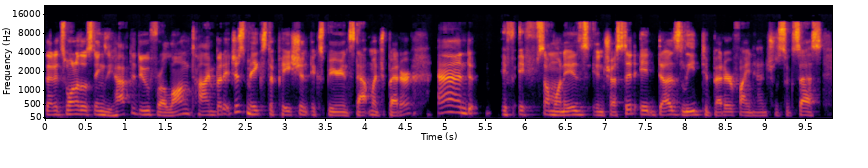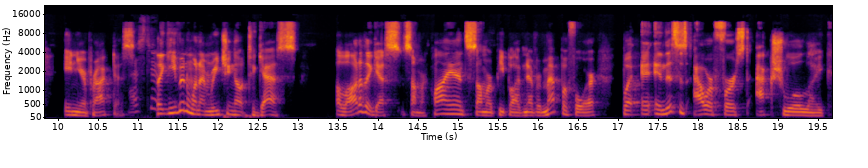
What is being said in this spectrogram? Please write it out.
that it's one of those things you have to do for a long time but it just makes the patient experience that much better. And if if someone is interested it does lead to better financial success in your practice. Like even when i'm reaching out to guests a lot of the guests some are clients some are people i've never met before but and this is our first actual like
